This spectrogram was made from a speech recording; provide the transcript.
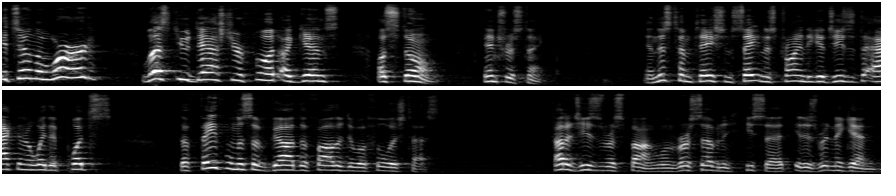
It's in the word, lest you dash your foot against a stone. Interesting. In this temptation, Satan is trying to get Jesus to act in a way that puts the faithfulness of God the Father to a foolish test. How did Jesus respond? Well, in verse 7, he said, It is written again,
